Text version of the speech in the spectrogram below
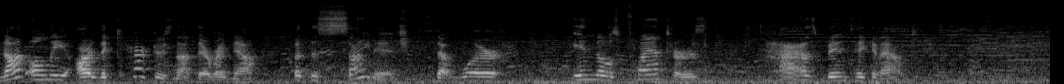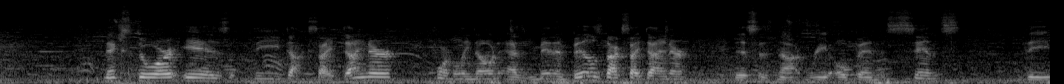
Not only are the characters not there right now, but the signage that were in those planters has been taken out. Next door is the Dockside Diner, formerly known as Min and Bill's Dockside Diner. This has not reopened since the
